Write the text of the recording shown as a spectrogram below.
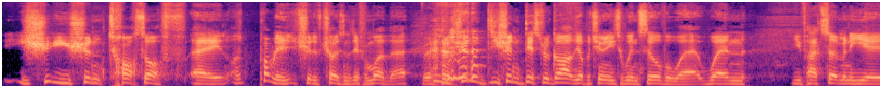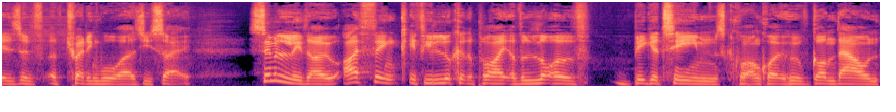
you should you shouldn't toss off a. I probably should have chosen a different word there. you shouldn't you shouldn't disregard the opportunity to win silverware when you've had so many years of, of treading water, as you say. Similarly, though, I think if you look at the plight of a lot of bigger teams, quote unquote, who have gone down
